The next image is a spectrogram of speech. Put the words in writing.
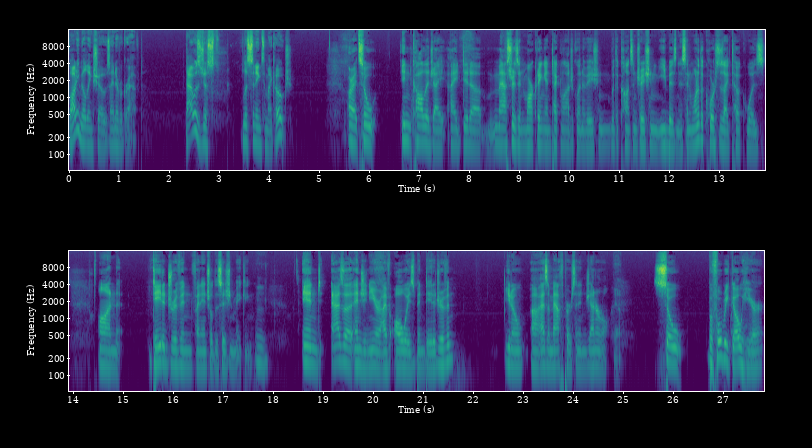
bodybuilding shows, I never graphed. That was just listening to my coach. All right, so in college, I, I did a master's in marketing and technological innovation with a concentration in e-business, and one of the courses I took was on data-driven financial decision making. And as an engineer, I've always been data-driven. You know, uh, as a math person in general. Yeah. So before we go here,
